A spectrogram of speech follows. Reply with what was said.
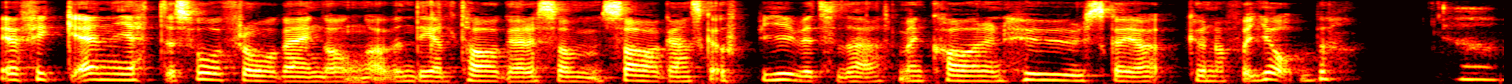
Jag fick en jättesvår fråga en gång av en deltagare som sa ganska uppgivet sådär, men Karin, hur ska jag kunna få jobb? Ja.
